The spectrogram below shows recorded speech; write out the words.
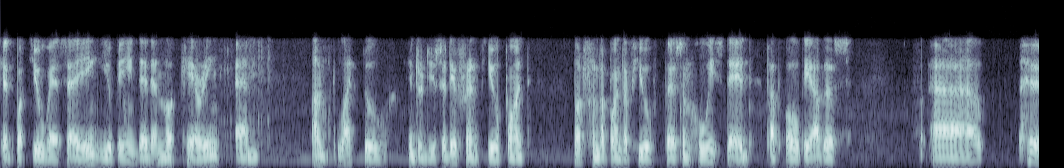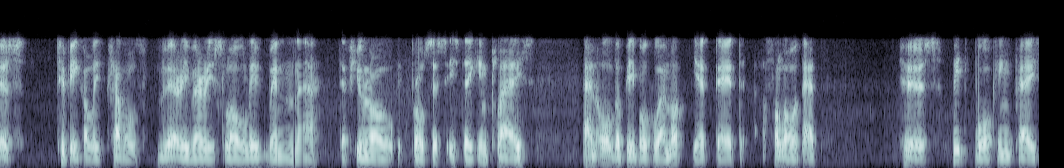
get what you were saying, you being dead and not caring, and I'd like to introduce a different viewpoint, not from the point of view of person who is dead, but all the others. Uh, hearse typically travels very, very slowly when uh, the funeral process is taking place, and all the people who are not yet dead follow that hearse with walking pace,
